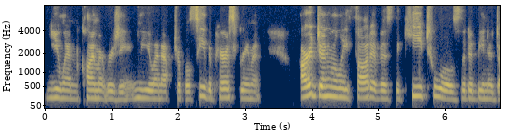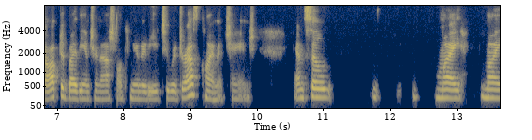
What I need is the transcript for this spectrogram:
UN climate regime, the UNFCCC, the Paris Agreement, are generally thought of as the key tools that have been adopted by the international community to address climate change. And so my, my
